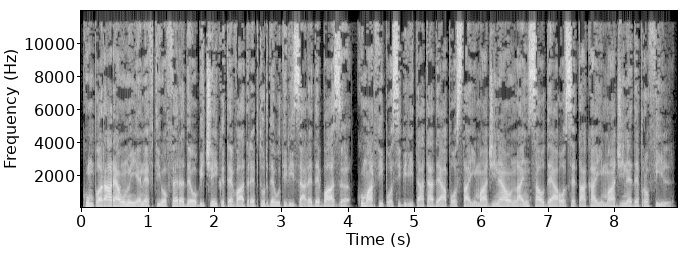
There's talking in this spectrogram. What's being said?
Cumpărarea unui NFT oferă de obicei câteva drepturi de utilizare de bază, cum ar fi posibilitatea de a posta imaginea online sau de a o seta ca imagine de profil.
